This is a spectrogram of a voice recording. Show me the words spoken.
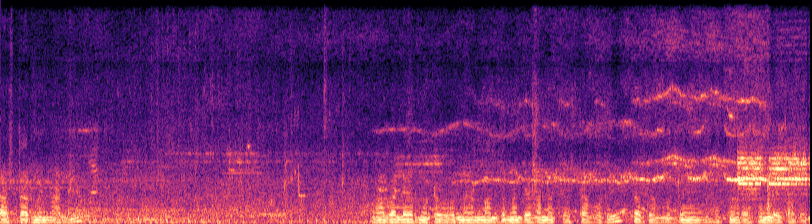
বাস টার্মিনালে। মোবাইলের মুঠোফোনের মাধ্যমে দেখানোর চেষ্টা করি ততক্ষণে আপনারা সঙ্গে থাকুন।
